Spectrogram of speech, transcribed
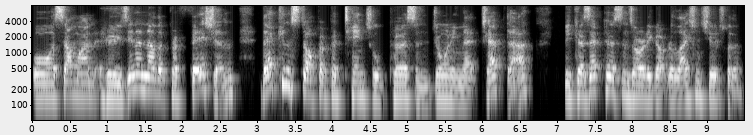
or someone who's in another profession, that can stop a potential person joining that chapter because that person's already got relationships with them.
